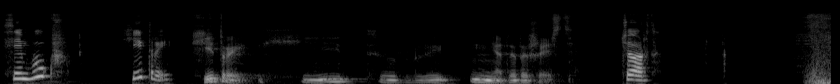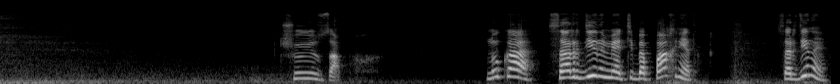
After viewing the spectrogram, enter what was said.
Семь букв? Хитрый? Хитрый? Хитрый... Нет, это шесть. Черт. Чую запах. Ну-ка, сардинами от тебя пахнет? Сардины?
